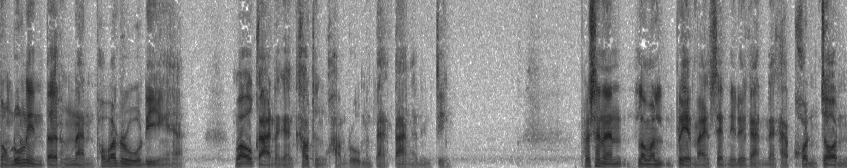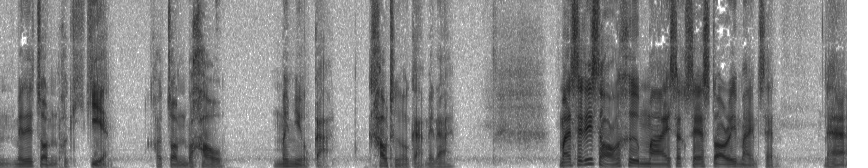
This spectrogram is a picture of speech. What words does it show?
ส่งลูกเรียนอินเตอร์ทั้งนั้น เพราะว่ารู้ดีไงฮะ ว่าโอกาสในการเข้าถึงความรู้มันแตกต่างกันจริง ๆ เพราะฉะนั้นเรามาเปลี่ยน mindset นี้ด้วยกันนะครับ คนจนไม่ได้จนเพราะขี้เกียจเขาจนเพราะเขาไม่มีโอกาสเข้าถึงโอกาสไม่ได้ mindset ที่สองก็คือ my success story mindset นะฮะ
